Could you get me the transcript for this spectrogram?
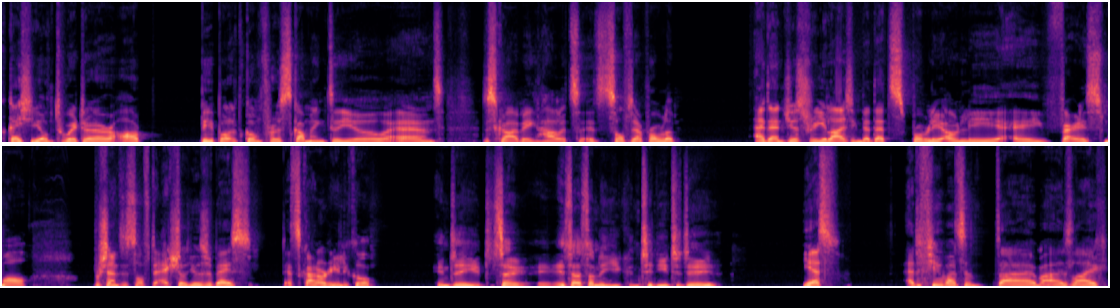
occasionally on Twitter, are people at conference coming to you and describing how it's it solved their problem. And then just realizing that that's probably only a very small percentage of the actual user base. That's kind of really cool. Indeed. So is that something you continue to do? Yes. At a few months in time i was like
